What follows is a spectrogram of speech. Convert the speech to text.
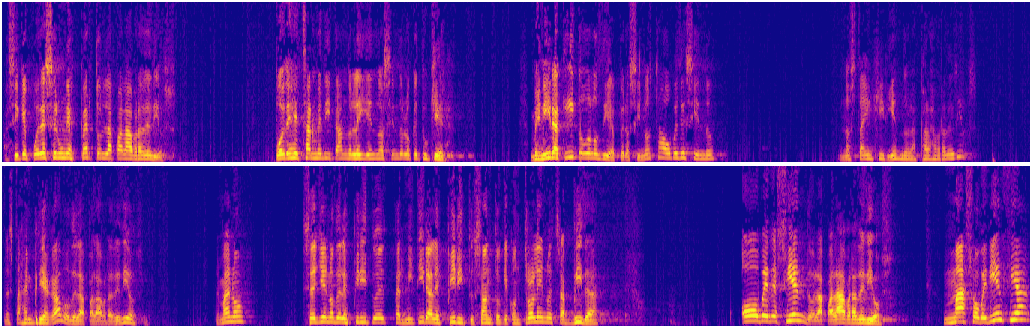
Así que puedes ser un experto en la palabra de Dios. Puedes estar meditando, leyendo, haciendo lo que tú quieras venir aquí todos los días, pero si no está obedeciendo, no está ingiriendo la palabra de Dios. No estás embriagado de la palabra de Dios. Hermano, ser lleno del Espíritu es permitir al Espíritu Santo que controle nuestras vidas obedeciendo la palabra de Dios. Más obediencia,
